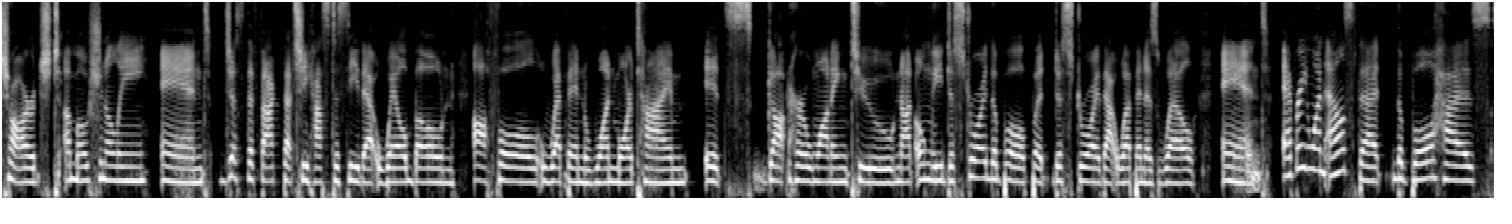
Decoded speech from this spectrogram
charged emotionally. And just the fact that she has to see that whalebone awful weapon one more time it's got her wanting to not only destroy the bull, but destroy that weapon as well. And everyone else that the bull has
